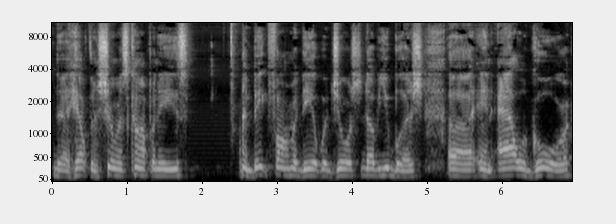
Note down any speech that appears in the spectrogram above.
the health insurance companies, and Big Pharma did with George W. Bush uh, and Al Gore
